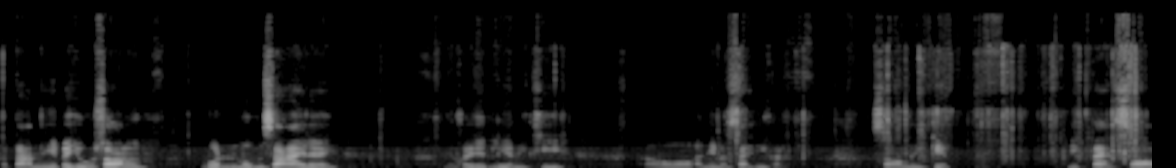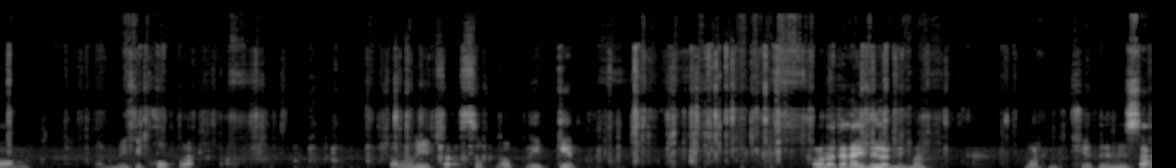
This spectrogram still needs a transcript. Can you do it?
ก็ตามนี้ไปอยู่ซองบนมุมซ้ายเลย เดี๋ยวค่อยเรียงอีกที เอาอันนี้มาใส่นี่ก่อนซองนี้เก็บอีกแปดซองอันมีสิบหกละต้องรีบสะสมแล้วรีบเก็บเขาน่าจะให้เดือนหนึ่งมั้งหมดเขตเดือนเมษา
